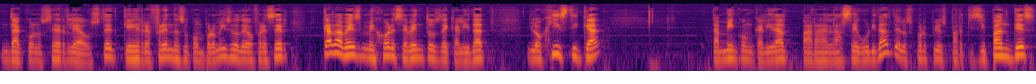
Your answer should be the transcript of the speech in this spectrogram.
da a conocerle a usted que refrenda su compromiso de ofrecer cada vez mejores eventos de calidad logística también con calidad para la seguridad de los propios participantes.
